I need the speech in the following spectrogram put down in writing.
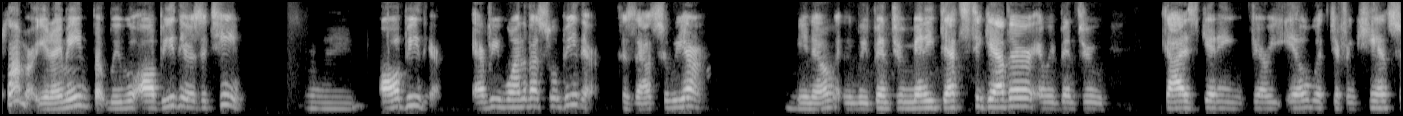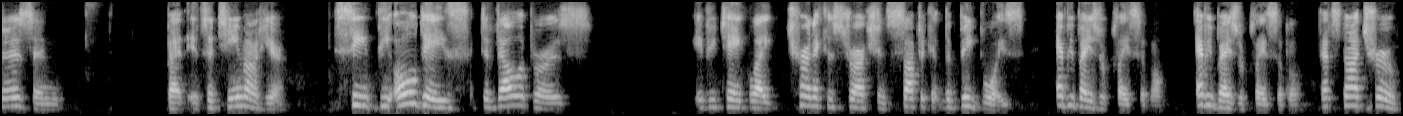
plumber you know what i mean? But we will all be there as a team Right. all be there. Every one of us will be there because that's who we are you mm-hmm. know? And we've been through many deaths together and we've been through guys getting very ill with different cancers and but it's a team out here. See the old days developers if you take like turner construction suffolk the big boys everybody's replaceable. Everybody's replaceable. That's not true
